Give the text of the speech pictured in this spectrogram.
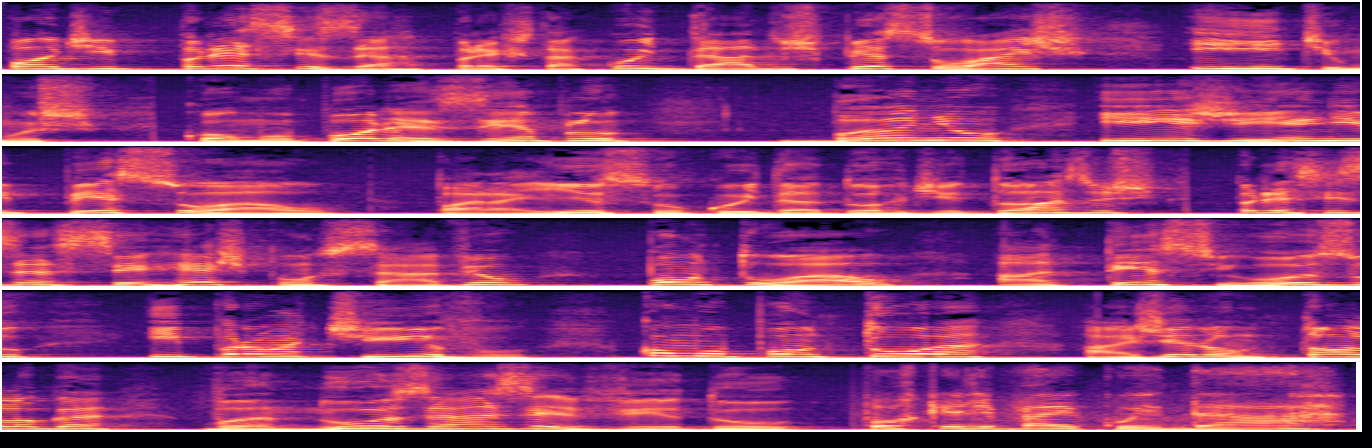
pode precisar prestar cuidados pessoais e íntimos, como, por exemplo, banho e higiene pessoal. Para isso, o cuidador de idosos precisa ser responsável, pontual, atencioso e proativo, como pontua a gerontóloga Vanusa Azevedo. Porque ele vai cuidar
